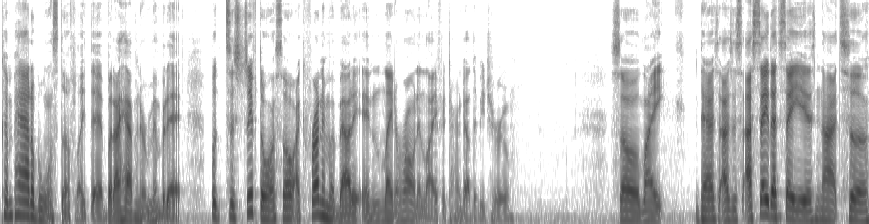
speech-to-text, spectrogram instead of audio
compatible and stuff like that, but I happen to remember that. But to shift on, so I confronted him about it, and later on in life, it turned out to be true. So like that's I just I say that to say is not to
